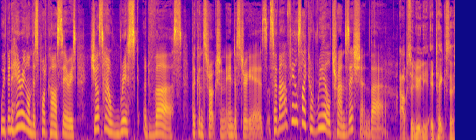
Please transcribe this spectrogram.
we've been hearing on this podcast series just how risk adverse the construction industry is. So that feels like a real transition there. Absolutely, it takes a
